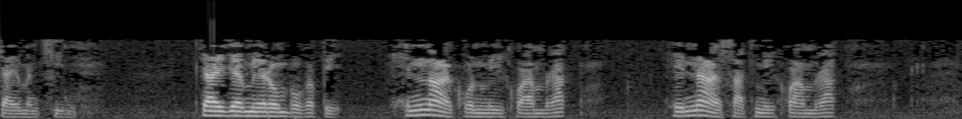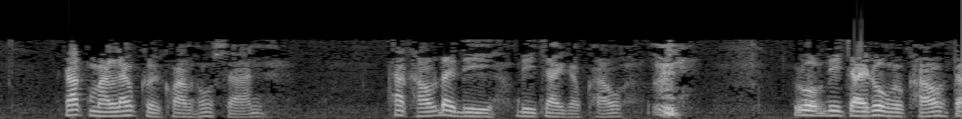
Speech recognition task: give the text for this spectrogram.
ใจมันชิน ใจจะมีลมปกติ เห็นหน้าคนมีความรัก เห็นหน้าสัตว์มีความรัก รักมาแล้วเกิดความสงสาร ถ้าเขาได้ดีดีใจกับเขา ร่วมดีใจร่วมกับเขา แต่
